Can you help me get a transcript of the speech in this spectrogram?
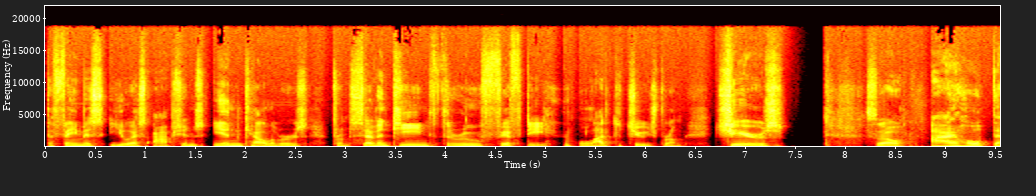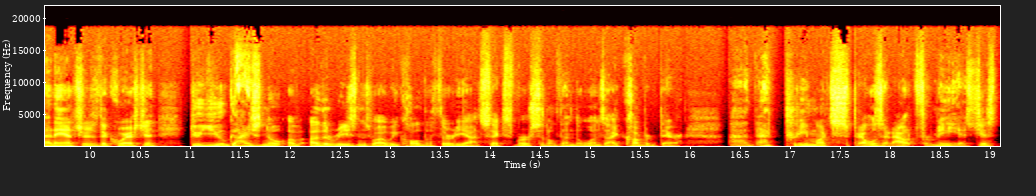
the famous US options in calibers from 17 through 50. a lot to choose from. Cheers. So I hope that answers the question. Do you guys know of other reasons why we call the 30 6 versatile than the ones I covered there? Uh, that pretty much spells it out for me. It's just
